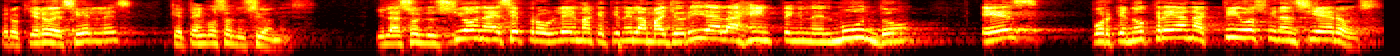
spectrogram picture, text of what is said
pero quiero decirles que tengo soluciones. Y la solución a ese problema que tiene la mayoría de la gente en el mundo es porque no crean activos financieros.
